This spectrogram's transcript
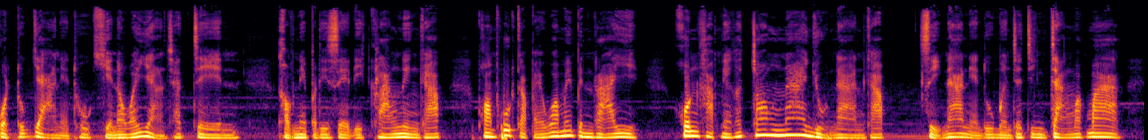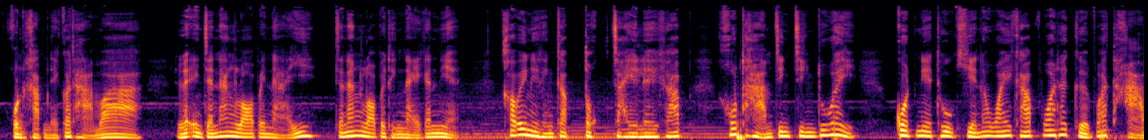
กฎทุกอย่างเนี่ยถูกเขียนเอาไว้อย่างชัดเจน เขาเนี่ยปฏิเสธอีกครั้งหนึ่งครับ พร้อมพูดกลับไปว่าไม่เป็นไร คนขับเนี่ยก็จ้องหน้าอยู่นานครับ สีหน้าเนี่ยดูเหมือนจะจริงจังมากๆ คนขับเนี่ยก็ถามว่า แล้วเองจะนั่งรอไปไหน จะนั่งรอไปถึงไหนกันเนี่ยเขาเองเนี่ยถึงกับตกใจเลยครับเขาถามจริง ๆ ด้วยกฎเนี่ยถูกเขียนเอาไว้ครับว่าถ้าเกิดว่าถาม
